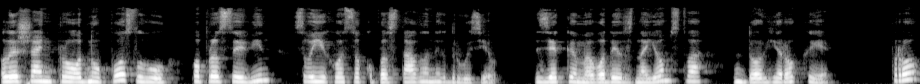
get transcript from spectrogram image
Лишень про одну послугу попросив він своїх високопоставлених друзів, з якими водив знайомства довгі роки, про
